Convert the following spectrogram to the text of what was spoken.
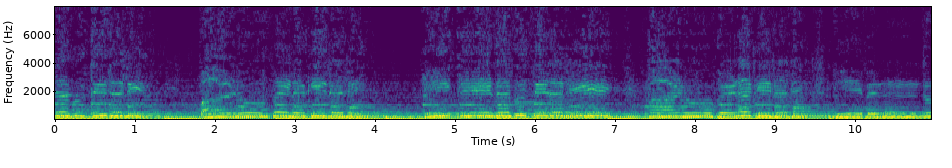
ನಗುತ್ತಿರಲಿ ಬಾಳು ಬೆಳಗಿರಲಿ ಪ್ರೀತಿ ನಗುತ್ತಿರಲಿ ಬಾಳು ಬೆಳಗಿರಲಿ ನೀವೆಂದು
